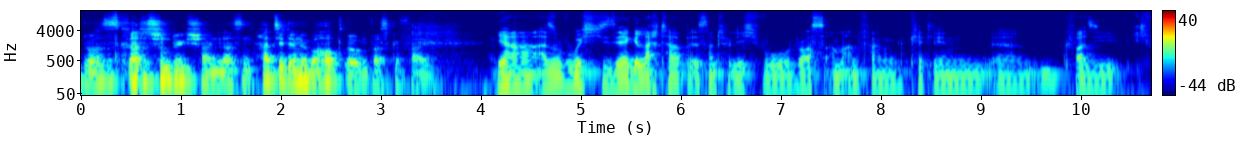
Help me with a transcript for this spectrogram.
du hast es gerade schon durchscheinen lassen, hat dir denn überhaupt irgendwas gefallen? Ja, also wo ich sehr gelacht habe, ist natürlich, wo Ross am Anfang Catelyn äh, quasi, ich,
